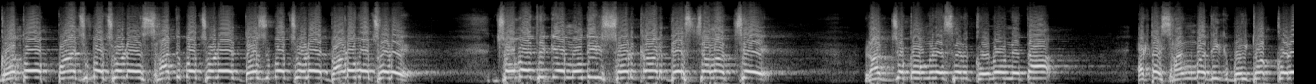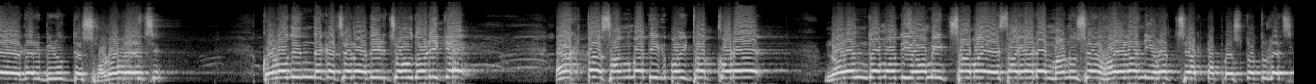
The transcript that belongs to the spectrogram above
গত পাঁচ বছরে, সাত বছরে, দশ বছরে, বারো বছরে জবে থেকে মোদীর সরকার দেশ চালাচ্ছে। রাজ্য কংগ্রেসের কোনো নেতা একটা সাংবাদিক বৈঠক করে এদের বিরুদ্ধে সরব হয়েছে। কোনোদিন দেখেছেন অধীর চৌধুরীকে? একটা সাংবাদিক বৈঠক করে নরেন্দ্র মোদী, অমিত শাহ বা এসআইআর মানুষের হয়রানি হচ্ছে একটা প্রশ্ন তুলেছে।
